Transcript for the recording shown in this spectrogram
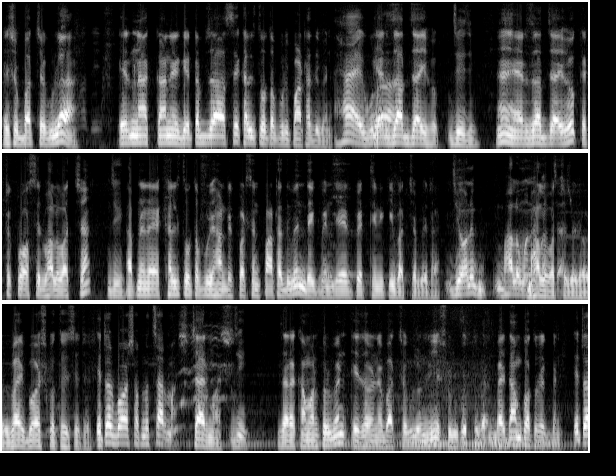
এসব বাচ্চাগুলা এর নাক কানের গেট আপ যা আছে খালি তোতাপুরি পাঠা দিবেন হ্যাঁ এগুলো এর জাত যাই হোক। জি জি। হ্যাঁ এর জাত যাই হোক একটা ক্রসের ভালো বাচ্চা। জি। আপনারা খালি তোতাপুরি হান্ড্রেড পার্সেন্ট পাঠা দিবেন দেখবেন যে এর পেট থেকে কি বাচ্চা বের হয়। জি অনেক ভালো মানে ভালো বাচ্চা বের হবে। ভাই বয়স কত হয়েছে এটার? এটার বয়স আপনার চার মাস। চার মাস। জি। যারা খামার করবেন এই ধরনের বাচ্চাগুলো নিয়ে শুরু করতে পারেন। ভাই দাম কত রাখবেন? এটা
